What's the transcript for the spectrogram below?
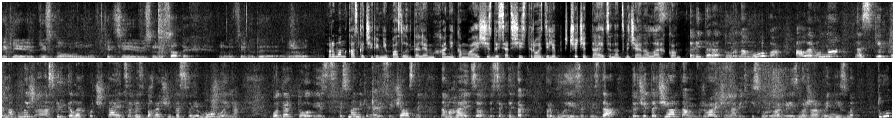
які дійсно в кінці 80-х ну, ці люди жили. Роман Казка Чарівні пазли Віталія Механіка має 66 розділів, що читаються надзвичайно легко. літературна мова, але вона наскільки наближена, наскільки легко читається, ви збагачуєте своє мовлення, бо дехто із письменників, навіть сучасних, намагається досягти так приблизитись да, до читача, там вживаючи навіть якісь вульгаризми, жаргонізми. Тут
